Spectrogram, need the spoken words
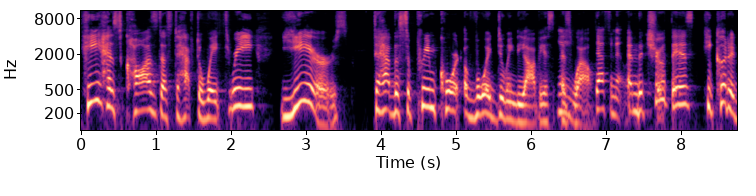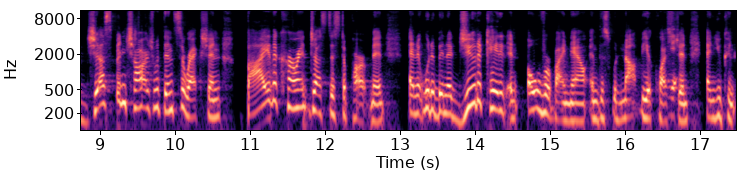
He has caused us to have to wait three years to have the Supreme Court avoid doing the obvious mm, as well. Definitely. And the truth is, he could have just been charged with insurrection, by the current Justice Department, and it would have been adjudicated and over by now, and this would not be a question. Yeah. And you can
